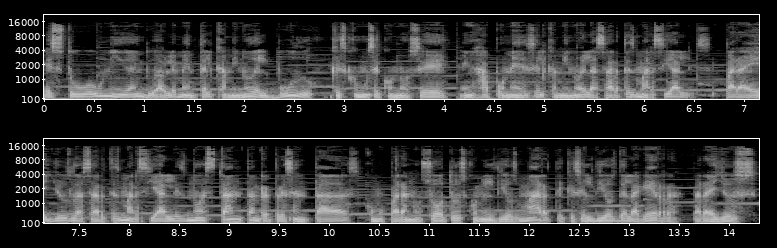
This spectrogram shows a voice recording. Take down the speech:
estuvo unida indudablemente al camino del budo, que es como se conoce en japonés el camino de las artes marciales. Para ellos las artes marciales no están tan representadas como para nosotros con el dios Marte, que es el dios de la guerra. Para ellos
